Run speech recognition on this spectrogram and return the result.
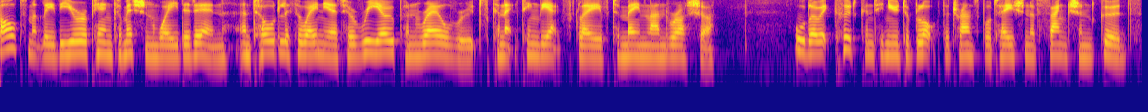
Ultimately, the European Commission waded in and told Lithuania to reopen rail routes connecting the exclave to mainland Russia although it could continue to block the transportation of sanctioned goods,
